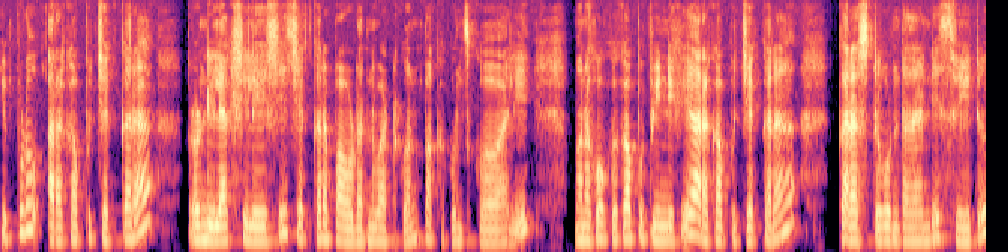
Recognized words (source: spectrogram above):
ఇప్పుడు అరకప్పు చక్కెర రెండు ఇలాక్షీలు వేసి చక్కెర పౌడర్ని పట్టుకొని పక్కకు ఉంచుకోవాలి. మనకు ఒక కప్పు పిండికి అరకప్పు చక్కెర కరస్ట్గా ఉంటుందండి స్వీటు.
